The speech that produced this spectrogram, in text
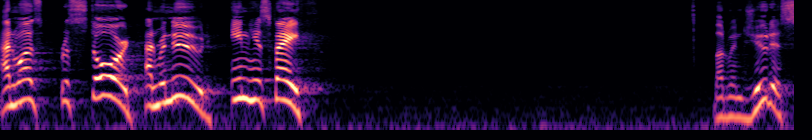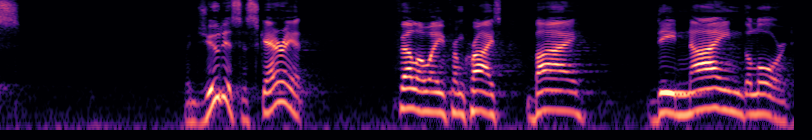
and was restored and renewed in his faith. But when Judas, when Judas Iscariot fell away from Christ by denying the Lord.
